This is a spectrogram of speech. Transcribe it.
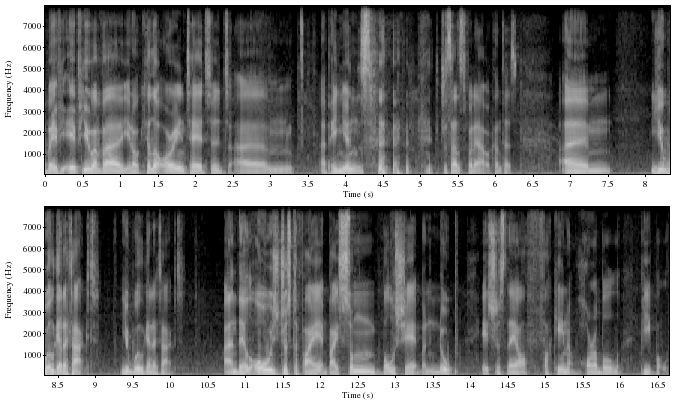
but if if you have uh, you know killer orientated um opinions, just sounds funny our contest, um, you will get attacked you will get attacked. And they'll always justify it by some bullshit, but nope. It's just they are fucking horrible people.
